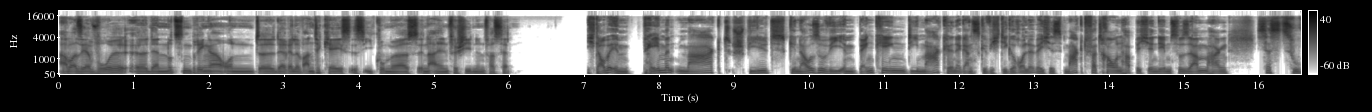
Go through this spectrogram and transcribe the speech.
Aber sehr wohl äh, der Nutzenbringer und äh, der relevante Case ist E-Commerce in allen verschiedenen Facetten. Ich glaube, im Payment-Markt spielt genauso wie im Banking die Marke eine ganz gewichtige Rolle. Welches Marktvertrauen habe ich in dem Zusammenhang? Ist das zu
